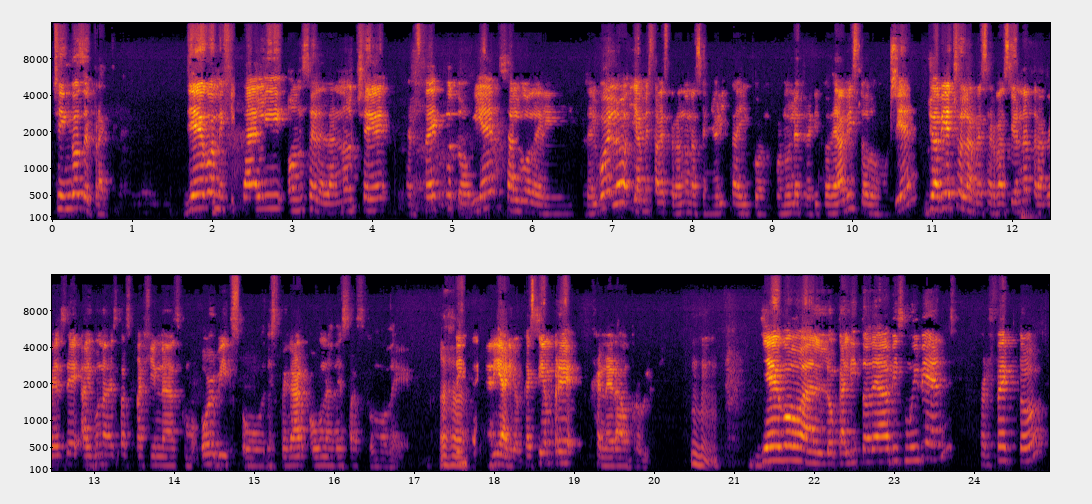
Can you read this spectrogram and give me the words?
chingos de práctica. Llego a Mexicali, 11 de la noche, perfecto, todo bien, salgo del, del vuelo, ya me estaba esperando una señorita ahí con, con un letrerito de Avis, todo muy bien. Yo había hecho la reservación a través de alguna de estas páginas como Orbitz o Despegar o una de esas como de, de Ajá. intermediario, que siempre genera un problema. Llego al localito de Avis muy bien, perfecto.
